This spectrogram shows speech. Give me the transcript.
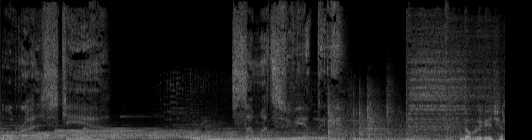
Уральские самоцветы. Добрый вечер.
